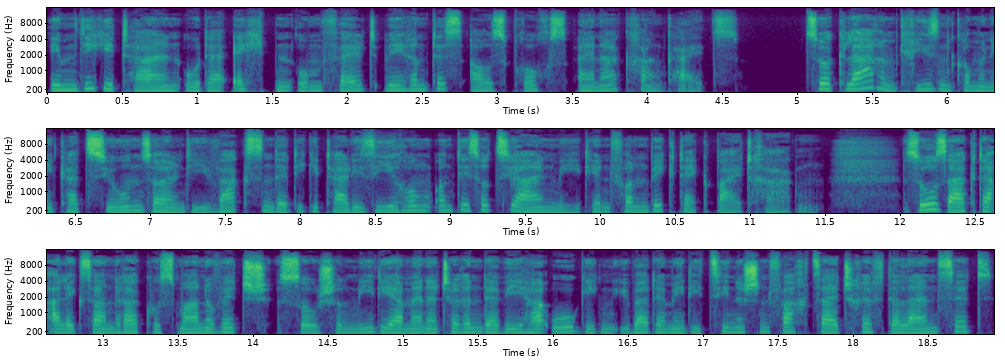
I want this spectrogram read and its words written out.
im digitalen oder echten Umfeld während des Ausbruchs einer Krankheit. Zur klaren Krisenkommunikation sollen die wachsende Digitalisierung und die sozialen Medien von Big Tech beitragen. So sagte Alexandra Kusmanovic, Social Media Managerin der WHO gegenüber der medizinischen Fachzeitschrift The Lancet,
